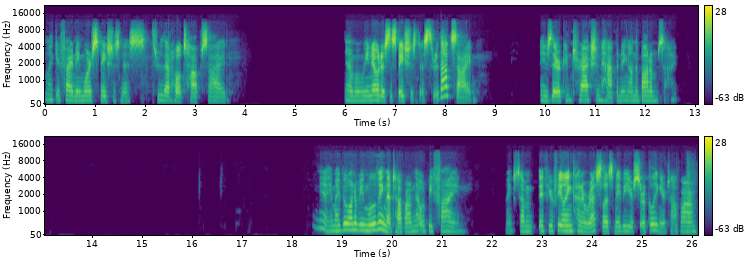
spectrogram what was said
Like you're finding more spaciousness through that whole top side. And when we notice the spaciousness through that side, is there a contraction happening on the bottom side? Yeah, you might want to be moving that top arm. That would be fine. Like some, if you're feeling kind of restless, maybe you're circling your top arm.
